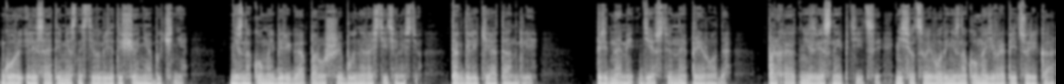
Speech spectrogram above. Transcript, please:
горы и леса этой местности выглядят еще необычнее. Незнакомые берега, поросшие буйной растительностью, так далеки от Англии. Перед нами девственная природа. Порхают неизвестные птицы, несет свои воды незнакомая европейцу река,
